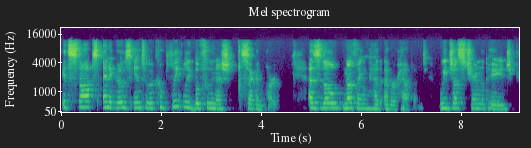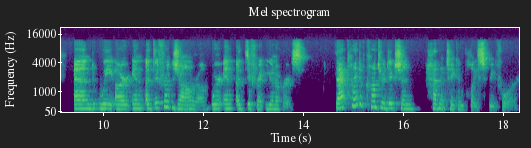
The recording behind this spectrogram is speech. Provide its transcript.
it stops and it goes into a completely buffoonish second part, as though nothing had ever happened. We just turn the page and we are in a different genre, we're in a different universe. That kind of contradiction hadn't taken place before.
